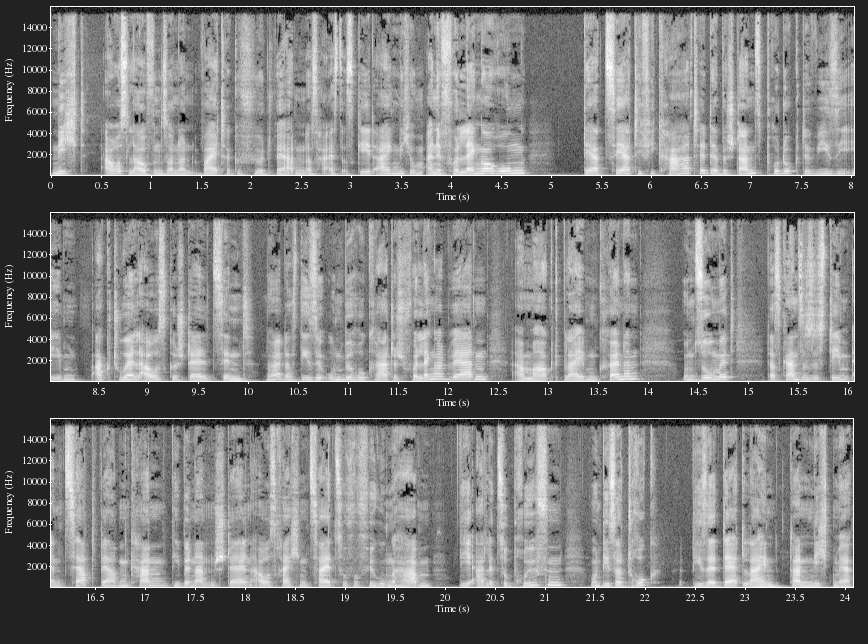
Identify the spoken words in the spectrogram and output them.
nicht auslaufen, sondern weitergeführt werden. Das heißt, es geht eigentlich um eine Verlängerung der Zertifikate der Bestandsprodukte, wie sie eben aktuell ausgestellt sind. Ne, dass diese unbürokratisch verlängert werden, am Markt bleiben können und somit das ganze System entzerrt werden kann, die benannten Stellen ausreichend Zeit zur Verfügung haben, die alle zu prüfen und dieser Druck, diese Deadline dann nicht mehr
